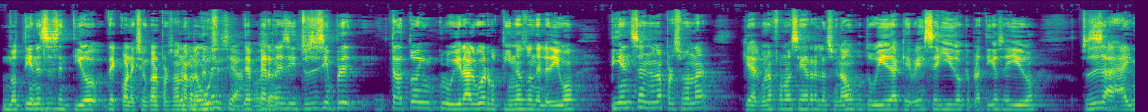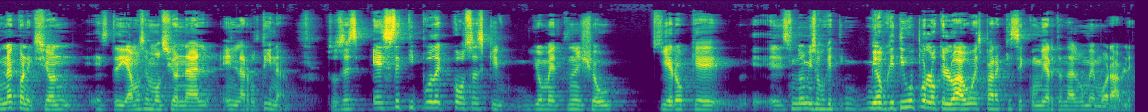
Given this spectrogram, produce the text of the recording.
no tiene ese sentido de conexión con la persona. De Me gusta pertenencia, de o sea, pertenencia. Entonces siempre trato de incluir algo de rutinas donde le digo, piensa en una persona que de alguna forma se haya relacionado con tu vida, que ves seguido, que platica seguido. Entonces hay una conexión, este, digamos, emocional en la rutina. Entonces, este tipo de cosas que yo meto en el show, quiero que, es uno de mis objetivos, mi objetivo por lo que lo hago es para que se convierta en algo memorable,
